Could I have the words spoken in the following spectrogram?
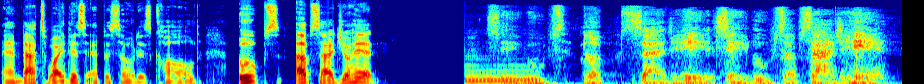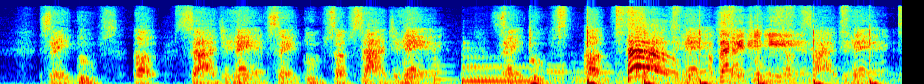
And that's why this episode is called Oops Upside Your Head. Say oops upside your head. Say oops upside your head. Say oops upside your head. Say oops upside your head. Say oops upside your head. I'm back at you again. Upside your head.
